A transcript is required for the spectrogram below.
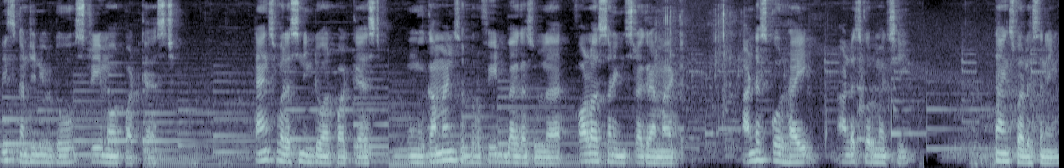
please continue to stream our podcast thanks for listening to our podcast உங்கள் கமெண்ட்ஸ் அப்புறம் ஃபீட்பேக்கை சொல்ல follow us on Instagram at underscore hi underscore மச்சி தேங்க்ஸ் ஃபார் லிசனிங்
